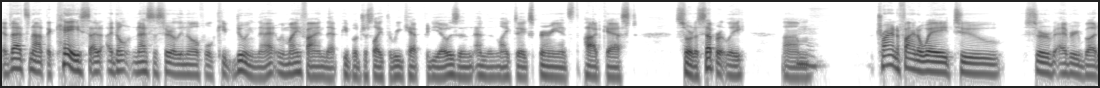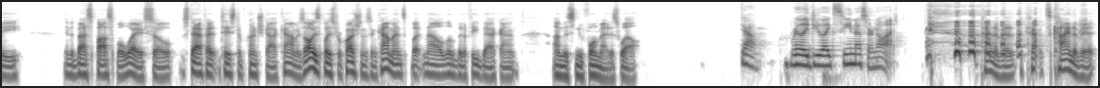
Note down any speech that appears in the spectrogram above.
If that's not the case, I, I don't necessarily know if we'll keep doing that. We might find that people just like the recap videos and, and then like to experience the podcast sort of separately. Um, Mhm. Trying to find a way to serve everybody in the best possible way. So, staff at tasteofcountry.com is always a place for questions and comments, but now a little bit of feedback on on this new format as well. Yeah. Really, do you like seeing us or not? Kind of it. It's kind of it.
